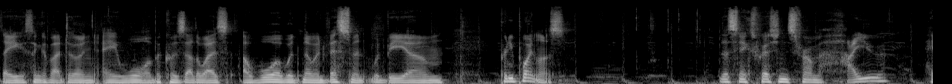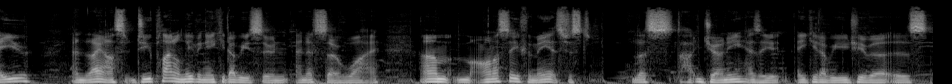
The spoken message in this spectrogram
they think about doing a war. Because otherwise, a war with no investment would be um, pretty pointless. This next question is from Hayu, Hayu, and they asked, "Do you plan on leaving AQW soon? And if so, why?" Um, honestly, for me, it's just this journey as a AQW YouTuber is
